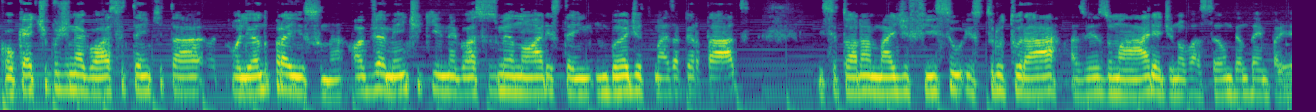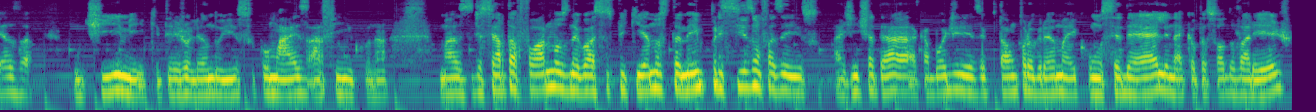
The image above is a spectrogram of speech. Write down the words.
qualquer tipo de negócio tem que estar tá olhando para isso, né? Obviamente que negócios menores têm um budget mais apertado e se torna mais difícil estruturar, às vezes, uma área de inovação dentro da empresa um time que esteja olhando isso com mais afinco, né? Mas de certa forma os negócios pequenos também precisam fazer isso. A gente até acabou de executar um programa aí com o CDL, né, que é o pessoal do varejo,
